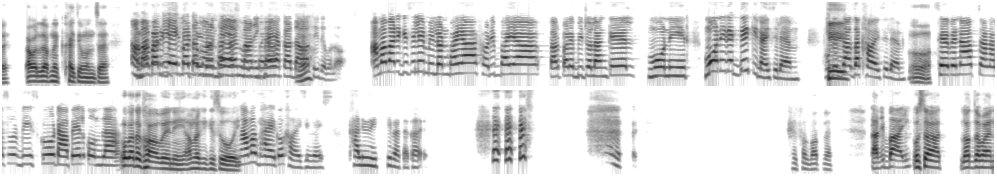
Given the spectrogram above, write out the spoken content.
লয় আবার যদি আপনার খাইতে মন চায়। আমার বাড়ি এই কথা মনে থাকে আমি মানিক শরীফ ভাই একা দাওয়াতই দেবো আমার বাড়ি গেছিলে মিলন ভাইয়া শরীফ ভাইয়া তারপরে বিটল আঙ্কেল মনির। মনির একদিন কিনাইছিলাম। কি? ওদের যা যা খাওয়াইছিলাম সেভেন আপ চানাচুর বিস্কুট আপেল কমলা। ও কথা খাওয়াবে নি আমরা কি কিছু ওই আমার ভাইকেও খাওয়াইছি বেশ। খালি মিথ্যি কথা কয় বাদ না। রাজীব ভাই। ওস্তাদ লজ্জা পায়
